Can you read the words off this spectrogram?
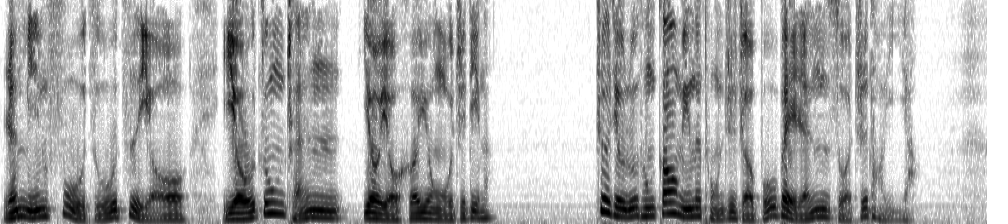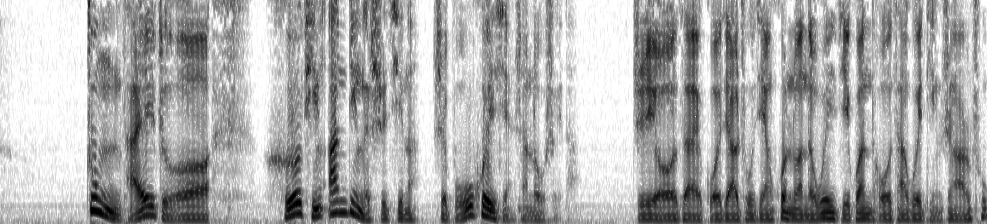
人民富足自由，有忠臣又有何用武之地呢？这就如同高明的统治者不被人所知道一样。仲裁者和平安定的时期呢，是不会显山露水的。只有在国家出现混乱的危急关头，才会挺身而出，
